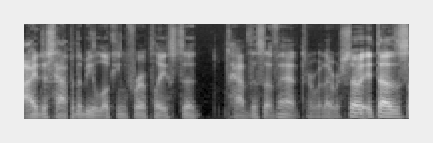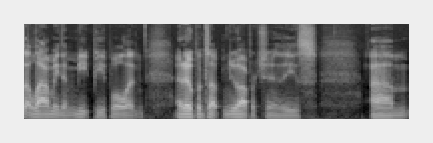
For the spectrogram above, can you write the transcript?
I just happen to be looking for a place to have this event or whatever." So it does allow me to meet people, and it opens up new opportunities. Um,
